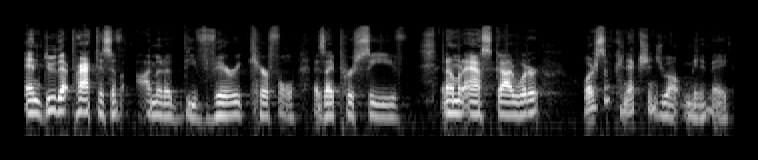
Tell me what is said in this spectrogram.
and do that practice of I'm going to be very careful as I perceive. And I'm going to ask God, what are, what are some connections you want me to make?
